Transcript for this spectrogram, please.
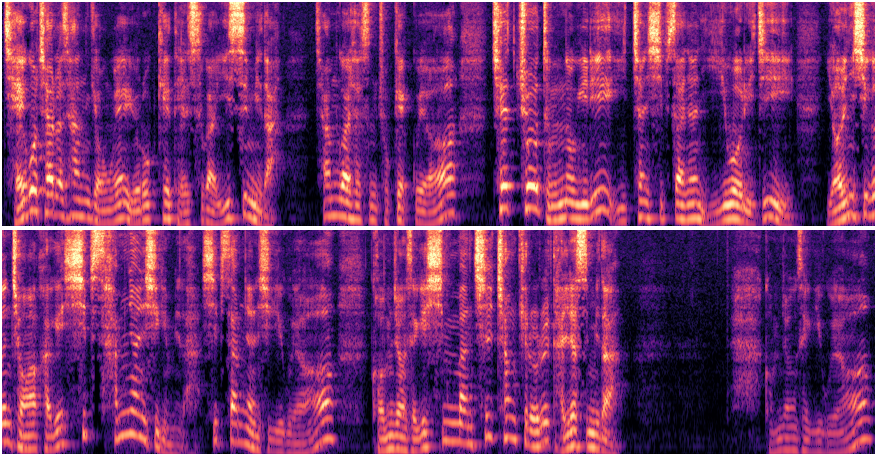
재고차를 산 경우에 이렇게 될 수가 있습니다. 참고하셨으면 좋겠고요. 최초 등록일이 2014년 2월이지 연식은 정확하게 13년식입니다. 13년식이고요. 검정색이 10만 7천 킬로를 달렸습니다. 검정색이고요.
